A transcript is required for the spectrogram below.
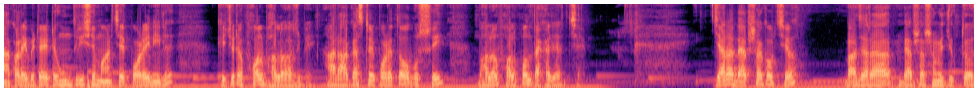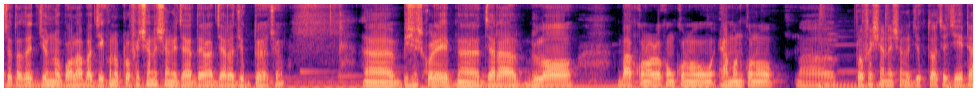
না করাই বেটার এটা উনত্রিশে মার্চের পরে নিলে কিছুটা ফল ভালো আসবে। আর আগস্টের পরে তো অবশ্যই ভালো ফলাফল দেখা যাচ্ছে। যারা ব্যবসা করছে বা যারা ব্যবসার সঙ্গে যুক্ত আছো, তাদের জন্য বলা বা যে কোনো প্রফেশনের সঙ্গে যারা যারা যুক্ত আছো বিশেষ করে যারা ল বা কোনো রকম কোনো, এমন কোনো প্রফেশনের সঙ্গে যুক্ত আছো, যেটা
